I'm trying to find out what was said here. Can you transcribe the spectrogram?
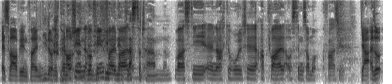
Es war auf jeden Fall ein Wir Niederschlag. können Auf jeden- auf jeden Fall war- entlastet haben. Dann. War es die äh, nachgeholte Abwahl aus dem Sommer quasi. Ja, also äh,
